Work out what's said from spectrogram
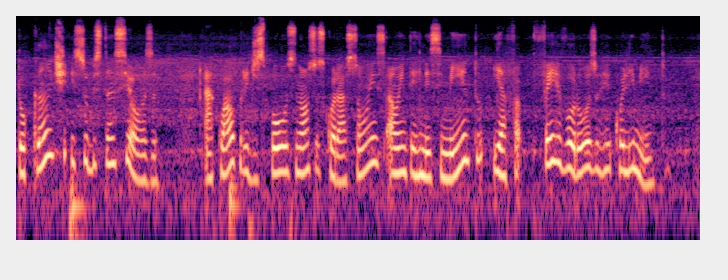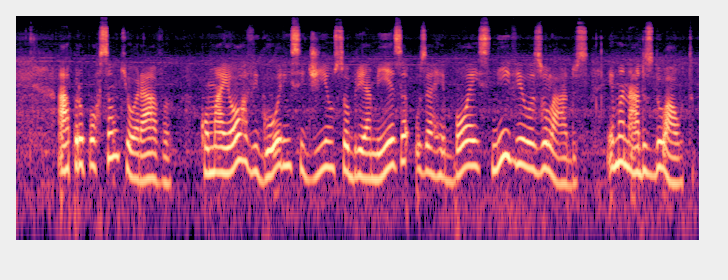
tocante e substanciosa, a qual predispôs nossos corações ao enternecimento e a fervoroso recolhimento. À proporção que orava, com maior vigor incidiam sobre a mesa os arrebóis nível azulados, emanados do alto,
